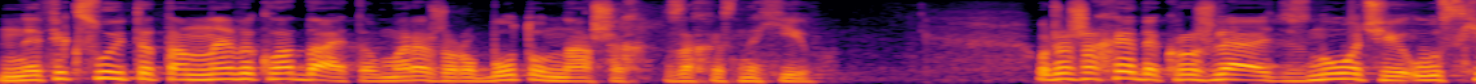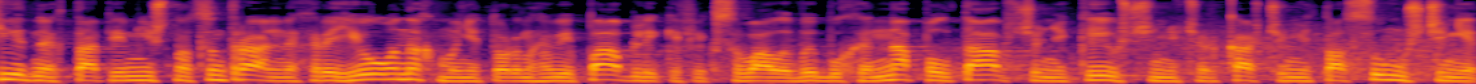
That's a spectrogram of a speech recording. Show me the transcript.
не фіксуйте та не викладайте в мережу роботу наших захисників. Отже, шахеди кружляють зночі у східних та північно-центральних регіонах. Моніторингові пабліки фіксували вибухи на Полтавщині, Київщині, Черкащині та Сумщині.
